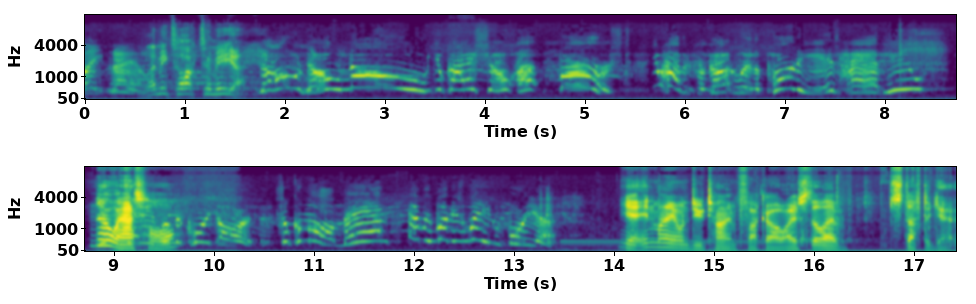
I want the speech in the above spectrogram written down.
late now. Let me talk to Mia. No, no, no! You gotta show up first. You haven't forgotten where the party is, have you? No, You can get in asshole. The courtyard. So come on, man. Everybody's waiting for you. Yeah, in my own due time, fucko. I still have stuff to get.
